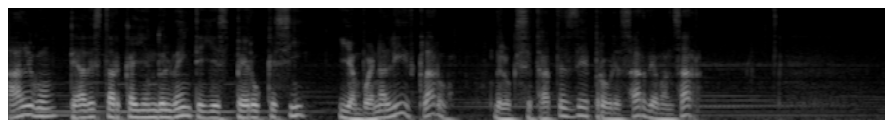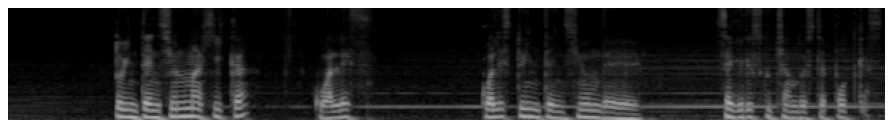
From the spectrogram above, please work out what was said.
Algo te ha de estar cayendo el 20 y espero que sí. Y en buena lid, claro. De lo que se trata es de progresar, de avanzar. Tu intención mágica, ¿cuál es? ¿Cuál es tu intención de seguir escuchando este podcast?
